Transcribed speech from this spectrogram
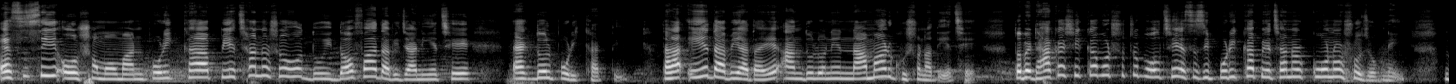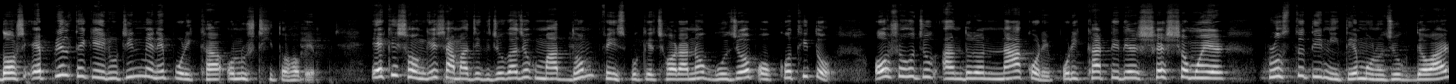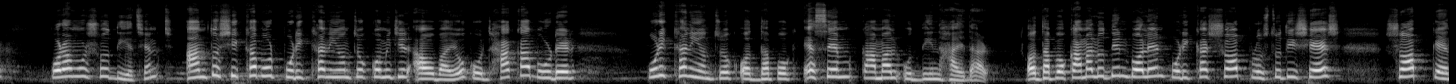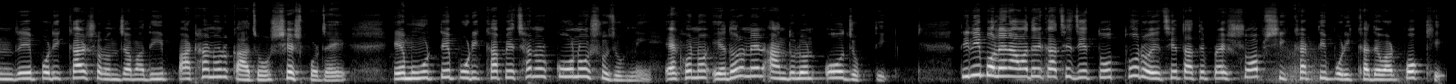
SSC ও সমমান পরীক্ষা পেছানো সহ দুই দফা দাবি জানিয়েছে একদল পরীক্ষার্থী। তারা এ দাবি আদায়ে আন্দোলনে নামার ঘোষণা দিয়েছে। তবে ঢাকা শিক্ষা বোর্ড সূত্র বলছে, এসএসসি পরীক্ষা পেছানোর কোনো সুযোগ নেই। দশ এপ্রিল থেকে রুটিন মেনে পরীক্ষা অনুষ্ঠিত হবে। একই সঙ্গে সামাজিক যোগাযোগ মাধ্যম, ফেসবুকে ছড়ানো গুজব ও কথিত অসহযোগ আন্দোলন না করে পরীক্ষার্থীদের শেষ সময়ের প্রস্তুতি নিতে মনোযোগ দেওয়ার পরামর্শ দিয়েছেন আন্তঃশিক্ষা বোর্ড পরীক্ষা নিয়ন্ত্রক কমিটির আহ্বায়ক ও ঢাকা বোর্ডের পরীক্ষা নিয়ন্ত্রক অধ্যাপক এস এম কামাল উদ্দিন হায়দার। অধ্যাপক কামাল উদ্দিন বলেন, পরীক্ষার সব প্রস্তুতি শেষ, সব কেন্দ্রে পরীক্ষার সরঞ্জামাদি পাঠানোর কাজও শেষ পর্যায়ে। এ মুহূর্তে পরীক্ষা পেছানোর কোনো সুযোগ নেই। এখনও এ ধরনের আন্দোলন অযৌক্তিক। তিনি বলেন, আমাদের কাছে যে তথ্য রয়েছে তাতে প্রায় সব শিক্ষার্থী পরীক্ষা দেওয়ার পক্ষে।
